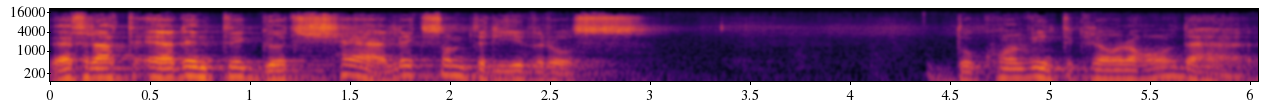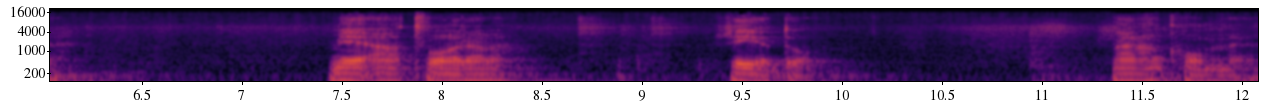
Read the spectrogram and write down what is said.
Därför att är det inte Guds kärlek som driver oss, då kommer vi inte klara av det här med att vara redo när han kommer.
